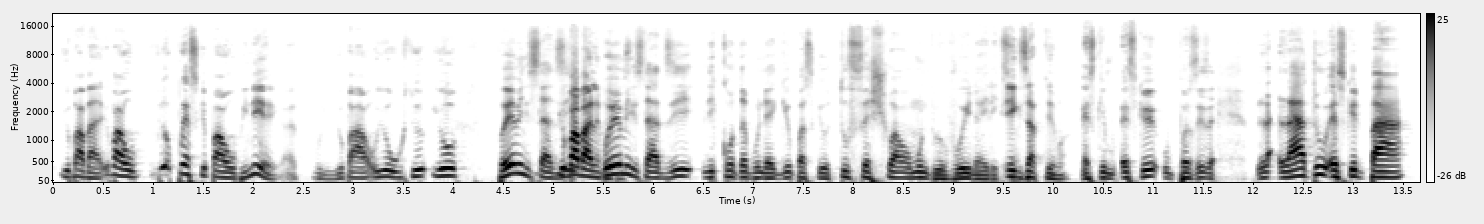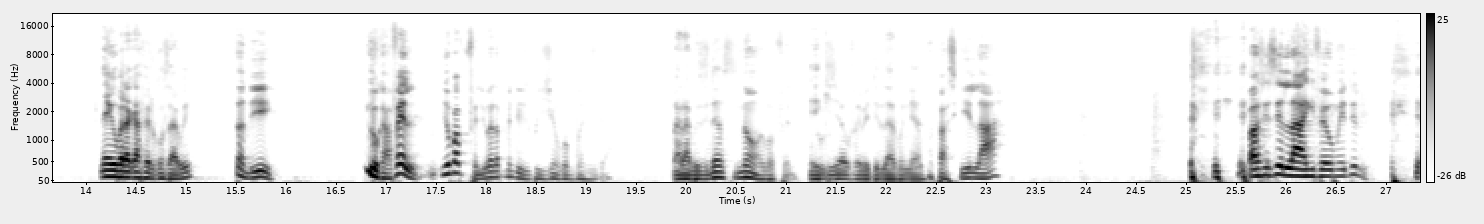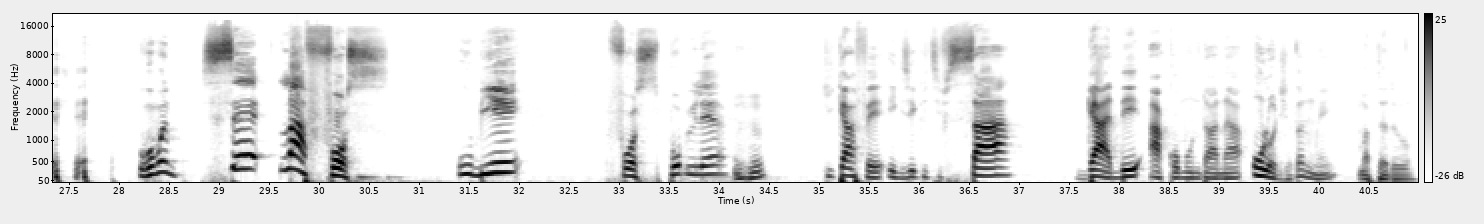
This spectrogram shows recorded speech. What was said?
yo pas, yo presque pas opiné, euh, pour lui. Yo pas, yo, Premier ministre a dit, Premier ministre a dit, il est content pour yo parce que tout fait choix au monde pour voyer dans l'élection. exactement. Est-ce que est-ce que vous pensez ça? Là, là, tout est-ce que pas yo pas faire comme ça oui Attendez, yo ka fait, yo pas fait, yo pas mettre le président comme candidat. À la présidence? Non, yo pas fait. et qui j'ai fait mettre là qu'on y a. Parce que là. parce que c'est là qui fait au métal. Vous comprenez? C'est la force. Ou bien force populaire Mhm. qui a fait exécutif ça garder à Comontana on l'autre. Attendez-moi. M'a t'ado.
